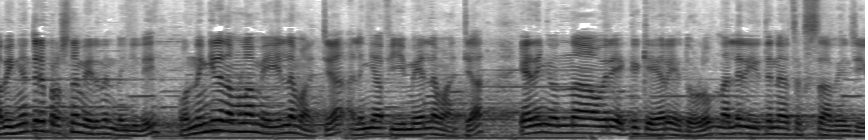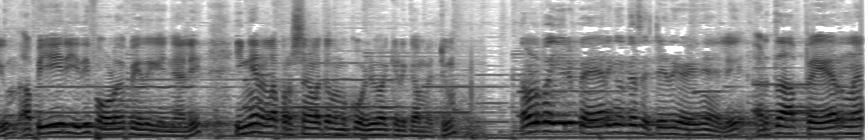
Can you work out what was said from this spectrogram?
അപ്പോൾ ഇങ്ങനത്തെ ഒരു പ്രശ്നം വരുന്നുണ്ടെങ്കിൽ ഒന്നെങ്കിൽ നമ്മൾ ആ മെയിലിനെ മാറ്റുക അല്ലെങ്കിൽ ആ ഫീമെയിലിനെ മാറ്റുക. ഏതെങ്കിലും ഒന്ന് ആ ഒരു എഗ്ഗ് കെയർ ചെയ്തോളും. നല്ല രീതിയിൽ തന്നെ സക്സസ് ആവുകയും ചെയ്യും. അപ്പോൾ ഈ രീതി ഫോളോ അപ്പ് ചെയ്ത് കഴിഞ്ഞാൽ ഇങ്ങനെയുള്ള പ്രശ്നങ്ങളൊക്കെ നമുക്ക് ഒഴിവാക്കിയെടുക്കാൻ പറ്റും. നമ്മളിപ്പോൾ ഈ ഒരു പെയറിംഗ് ഒക്കെ സെറ്റ് ചെയ്ത് കഴിഞ്ഞാൽ അടുത്ത ആ പെയറിനെ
